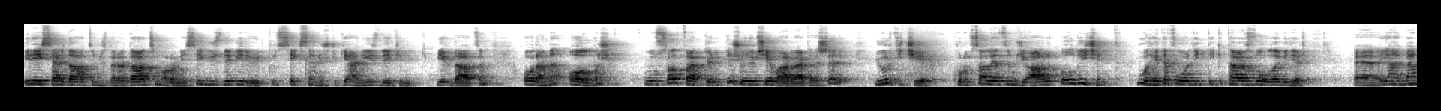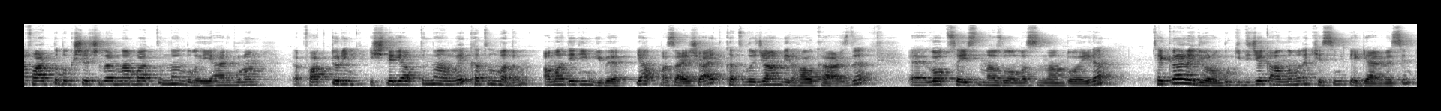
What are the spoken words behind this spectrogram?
Bireysel dağıtımcılara dağıtım oranı ise %1,83'lük yani %2'lik bir dağıtım oranı olmuş. Ulusal faktörlükte şöyle bir şey vardı arkadaşlar. Yurt içi kurumsal yatırımcı ağırlıklı olduğu için bu hedef holdingdeki tarzda olabilir. Ee, yani ben farklı bakış açılarından baktığımdan dolayı yani bunun faktöring işleri yaptığımdan dolayı katılmadım. Ama dediğim gibi yapmasaydı şayet katılacağım bir halka arzdı. Ee, lot sayısının az olmasından dolayı da. Tekrar ediyorum bu gidecek anlamına kesinlikle gelmesin.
